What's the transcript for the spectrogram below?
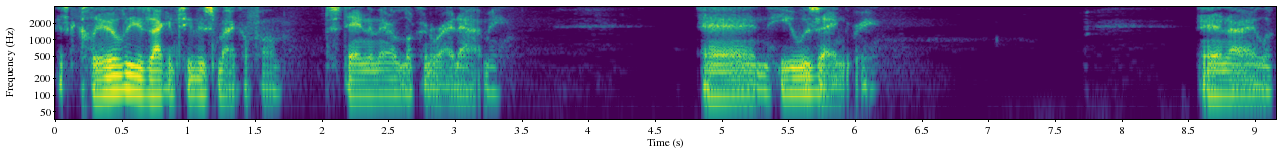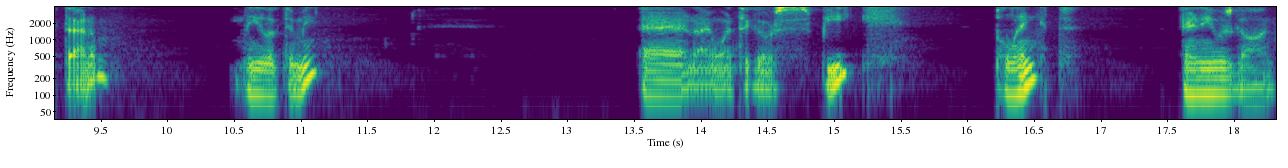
As clearly as I can see this microphone, standing there looking right at me. And he was angry. And I looked at him. He looked at me. And I went to go speak, blinked, and he was gone.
